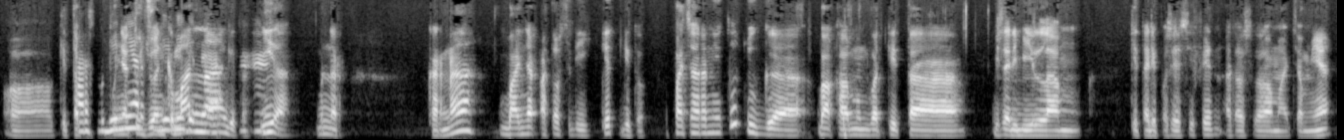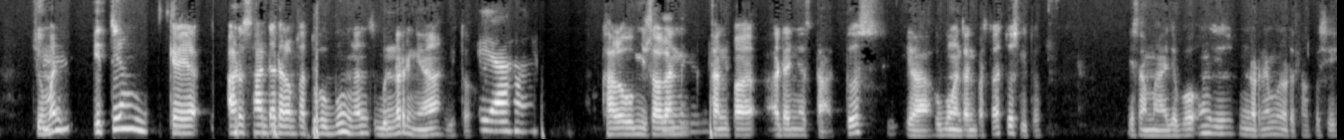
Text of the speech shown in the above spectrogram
oh, kita Harus begini, punya harus tujuan begini ke mana gitu gitu. ya. Mm-mm. Iya, bener. Karena banyak atau sedikit gitu. Pacaran itu juga bakal membuat kita bisa dibilang kita diposesifin atau segala macamnya. Cuman itu yang kayak harus ada dalam satu hubungan sebenarnya gitu. Iya. Kalau misalkan tanpa adanya status, ya hubungan tanpa status gitu. Ya sama aja bohong sih sebenarnya menurut aku sih.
